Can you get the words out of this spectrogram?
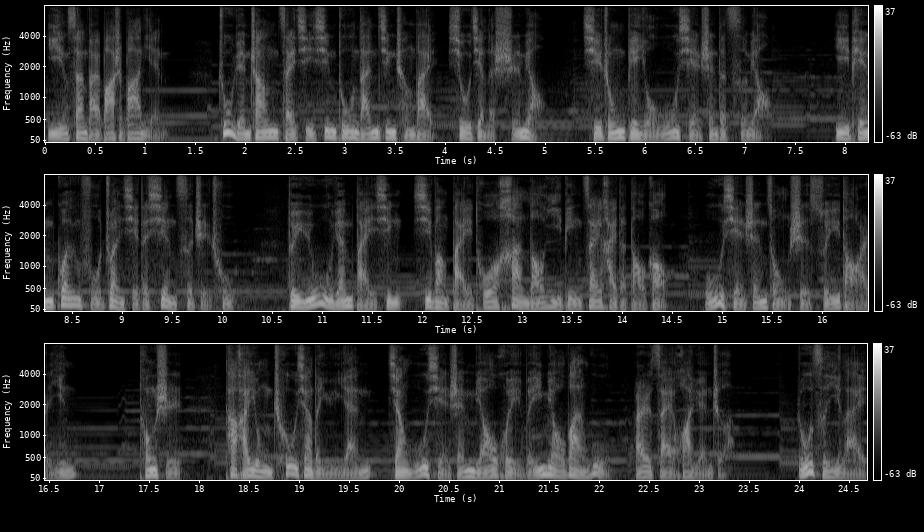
因三百八八年，朱元璋在其新都南京城外修建了十庙，其中便有五显神的祠庙。一篇官府撰写的献词指出，对于婺源百姓希望摆脱旱涝疫病灾害的祷告，五显神总是随道而应。同时，他还用抽象的语言将五显神描绘惟妙万物。而在化缘者，如此一来，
